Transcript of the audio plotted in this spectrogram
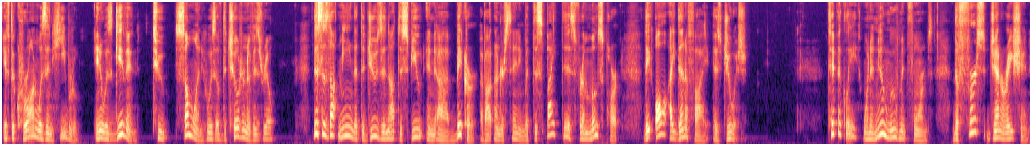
if the Quran was in Hebrew and it was given to someone who is of the children of Israel this does not mean that the Jews did not dispute and uh, bicker about understanding, but despite this, for the most part, they all identify as Jewish. Typically, when a new movement forms, the first generation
